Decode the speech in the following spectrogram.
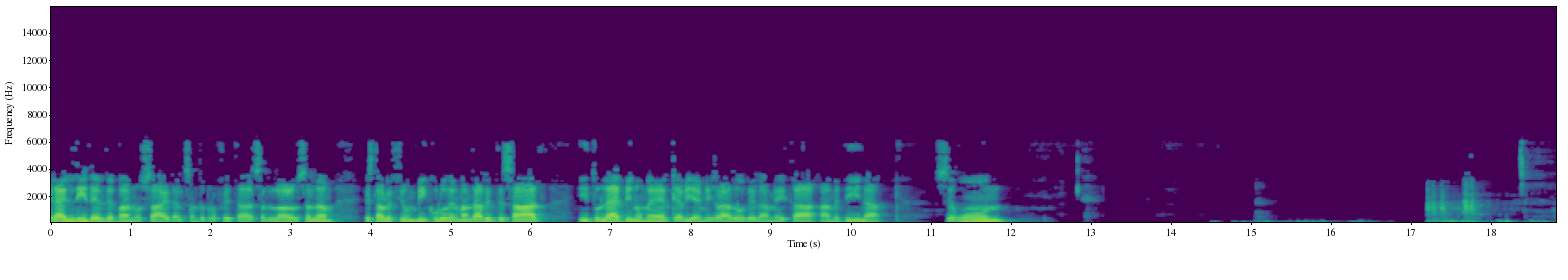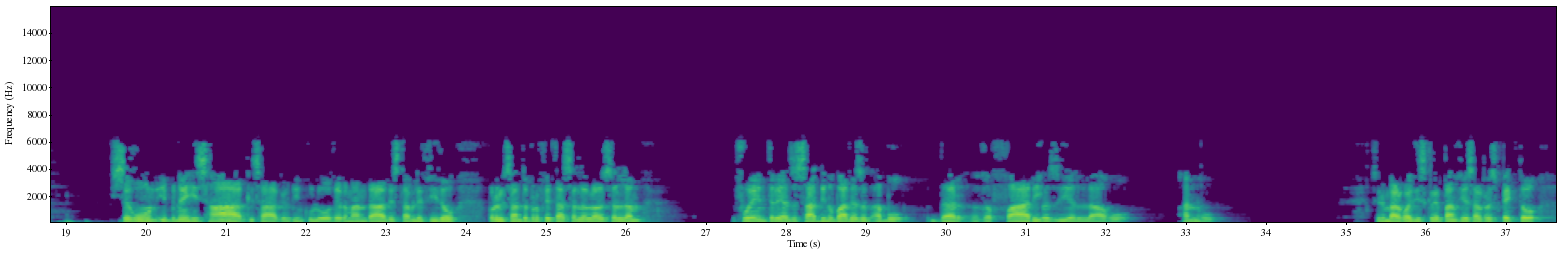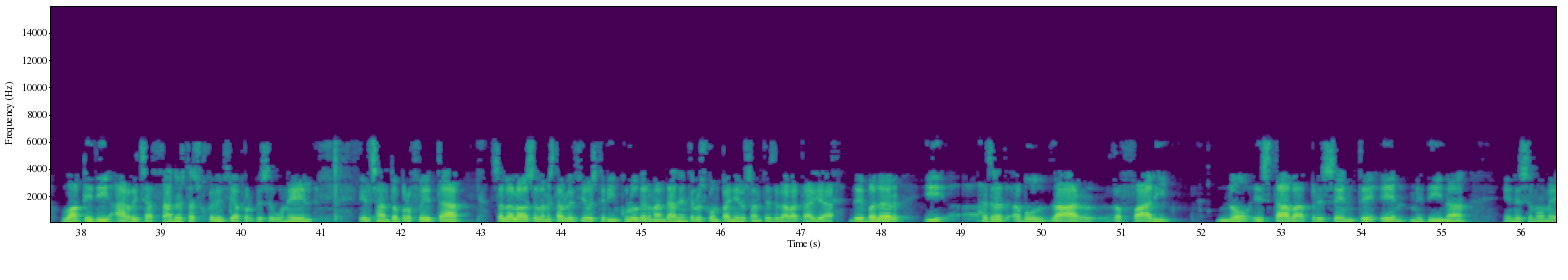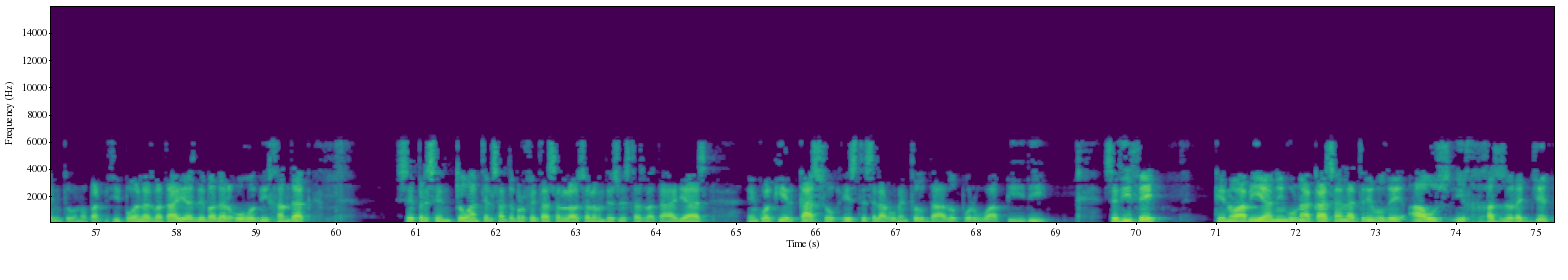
era el líder de Banu Sa'id. El santo profeta sallallahu estableció un vínculo de hermandad entre Saad y Tulab bin Umer que había emigrado de la Meca a Medina. Según Ibn Ishaq, Ishaq, el vínculo de hermandad establecido por el santo profeta sallallahu alaihi wasallam fue entre Azad bin Ubad y Abu Dar Ghafari anhu. Sin embargo, hay discrepancias al respecto. Waqidi ha rechazado esta sugerencia porque, según él, el santo profeta sallallahu alaihi estableció este vínculo de hermandad entre los compañeros antes de la batalla de Badr y Hazrat Abu Dhar Ghaffari no estaba presente en Medina en ese momento, no participó en las batallas de Badr, Uhud y Handak, se presentó ante el santo profeta sallallahu de estas batallas. En cualquier caso, este es el argumento dado por Waqidi. Se dice que no había ninguna casa en la tribu de Aus y Khazraj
